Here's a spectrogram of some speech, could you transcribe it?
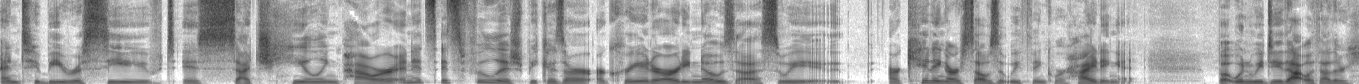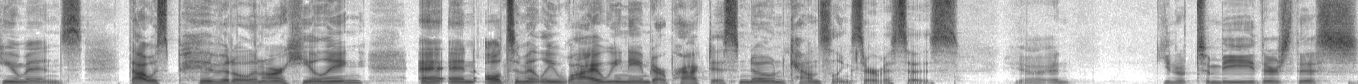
and to be received is such healing power. And it's it's foolish because our, our creator already knows us. We are kidding ourselves that we think we're hiding it. But when we do that with other humans, that was pivotal in our healing and, and ultimately why we named our practice Known Counseling Services. Yeah, and you know, to me, there's this.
